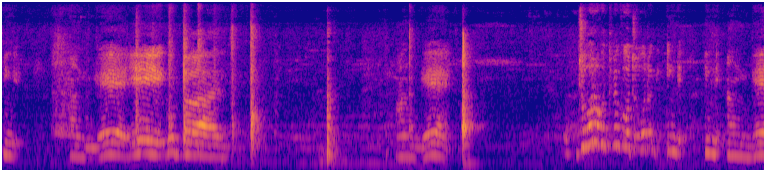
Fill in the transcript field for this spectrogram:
ಹಿಂಗೆ. ಹಂಗೆ. ಏ, ಗುಡ್ ಬಾಯ್. ಹಂಗೆ. ಜೋರಾಗಿ ಒತ್ತಬೇಕು ಜೋರಾಗಿ ಹಿಂಗೆ ಹಿಂಗೆ, ಹಂಗೆ.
